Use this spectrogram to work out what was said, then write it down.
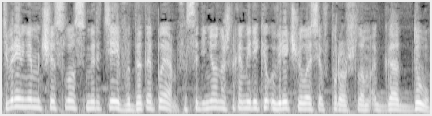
Тем временем число смертей в ДТП в Соединенных Штатах Америки увеличилось в прошлом году.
